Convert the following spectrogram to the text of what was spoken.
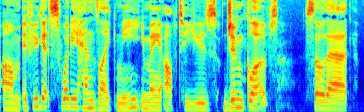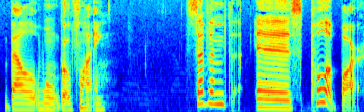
Um, if you get sweaty hands like me, you may opt to use gym gloves so that bell won't go flying. Seventh is pull up bar.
